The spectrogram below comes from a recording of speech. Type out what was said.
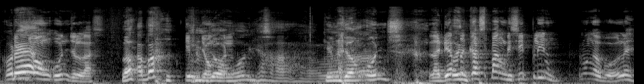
Kim Korea. Jong Un jelas. Lah Apa? Kim Jong Un. Ya, Kim Jong Un. Lah dia tegas pang disiplin. Emang nggak boleh.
